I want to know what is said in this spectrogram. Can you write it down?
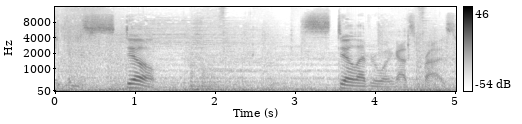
and still, still everyone got surprised.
